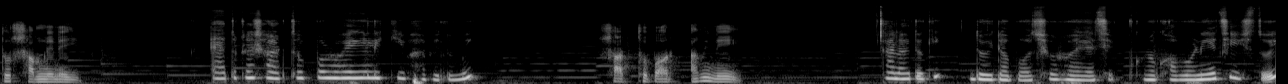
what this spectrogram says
তোর সামনে নেই। এতটা স্বার্থপর হয়ে গেলে কীভাবে তুমি? স্বার্থপর আমি নেই। তা নয়তো কি দুইটা বছর হয়ে গেছে কোনো খবর নিয়েছিস তুই?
